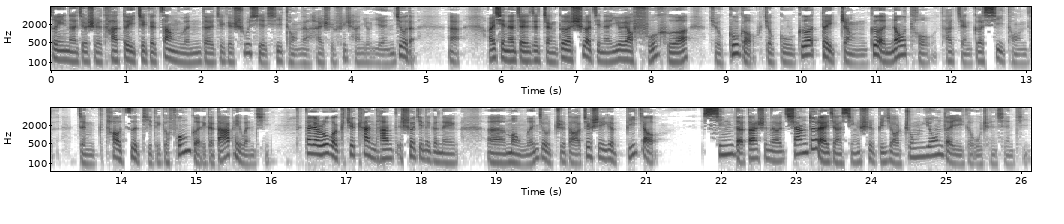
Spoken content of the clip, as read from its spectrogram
所以呢，就是他对这个藏文的这个书写系统呢，还是非常有研究的啊。而且呢，这这整个设计呢，又要符合就 Google 就谷歌对整个 Noto 它整个系统的整套字体的一个风格的一个搭配问题。大家如果去看它设计那个那呃蒙文，就知道这是一个比较新的，但是呢，相对来讲形式比较中庸的一个无尘线体。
